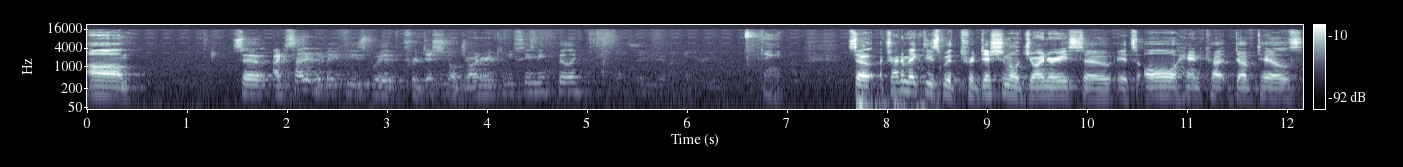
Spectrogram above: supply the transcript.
Um, so I decided to make these with traditional joinery. Can you see me, Billy? Dang it. So I try to make these with traditional joinery, so it's all hand cut dovetails.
